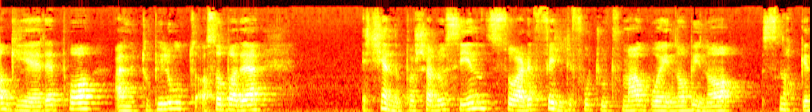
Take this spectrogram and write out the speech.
agere på autopilot. Altså bare kjenne på sjalusien, så er det veldig fort gjort for meg å gå inn og begynne å snakke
